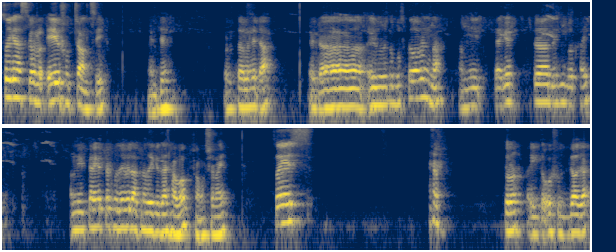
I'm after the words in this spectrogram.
সো এই আজকে এই ওষুধটা আনছি। এই যে, ওষুধটা হলো এটা। এটা এইভাবে তো বুঝতে পারবেন না। আমি প্যাকেটটা দেখি কোথায়। আমি প্যাকেটটা খুঁজে পেলে আপনাদেরকে দেখাবো, সমস্যা নাই। সো চলুন, এই তো ওষুধ দেওয়া যাক।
